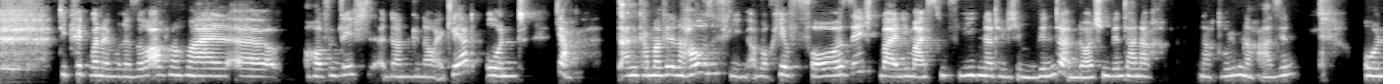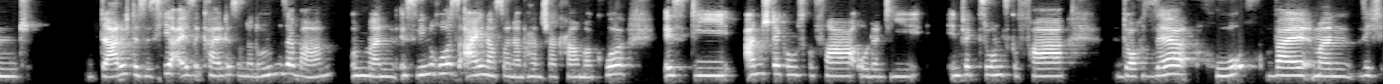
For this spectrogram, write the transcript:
Die kriegt man im Resort auch nochmal äh, hoffentlich dann genau erklärt. Und ja, dann kann man wieder nach Hause fliegen. Aber auch hier Vorsicht, weil die meisten fliegen natürlich im Winter, im deutschen Winter nach, nach drüben, nach Asien. Und dadurch, dass es hier eisekalt ist und da drüben sehr warm und man ist wie ein rohes Ei nach so einer Panchakarma-Kur, ist die Ansteckungsgefahr oder die Infektionsgefahr doch sehr hoch, weil man sich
